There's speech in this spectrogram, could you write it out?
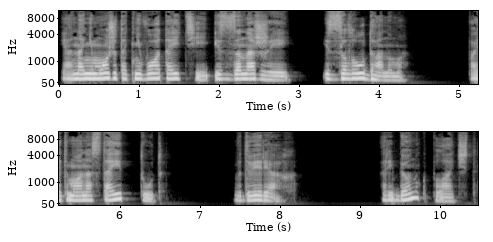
и она не может от него отойти из-за ножей, из-за лауданума. Поэтому она стоит тут, в дверях. Ребенок плачет.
